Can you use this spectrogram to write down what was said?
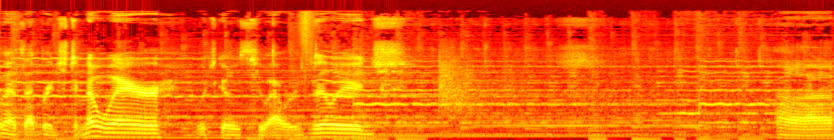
that's that bridge to nowhere, which goes to our village. Uh,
